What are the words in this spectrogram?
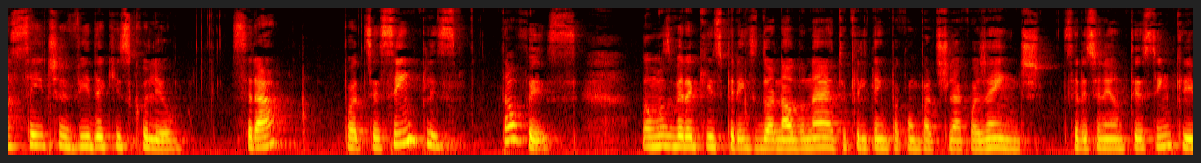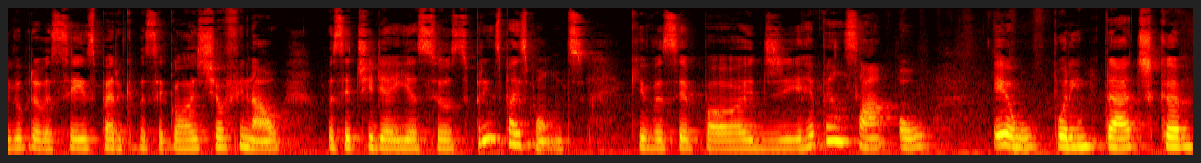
Aceite a vida que escolheu. Será? Pode ser simples? Talvez. Vamos ver aqui a experiência do Arnaldo Neto que ele tem para compartilhar com a gente? Selecionei um texto incrível para você, espero que você goste e ao final você tire aí os seus principais pontos que você pode repensar ou eu pôr em prática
